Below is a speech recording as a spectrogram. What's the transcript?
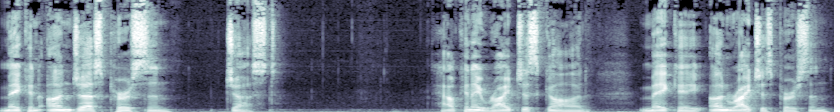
make an unjust person just? How can a righteous God make a unrighteous person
